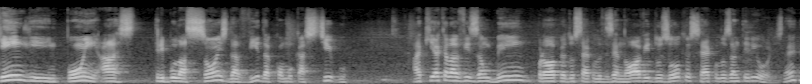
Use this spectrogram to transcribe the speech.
quem lhe impõe as tribulações da vida como castigo? Aqui é aquela visão bem própria do século XIX e dos outros séculos anteriores, né?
